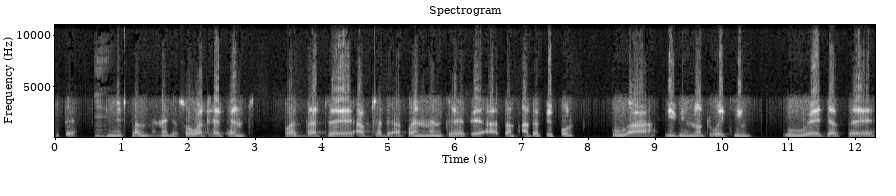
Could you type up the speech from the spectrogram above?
to the Mm. municipal manager. So what happened was that uh, after the appointment, uh, there are some other people who are even not working, who were just uh,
